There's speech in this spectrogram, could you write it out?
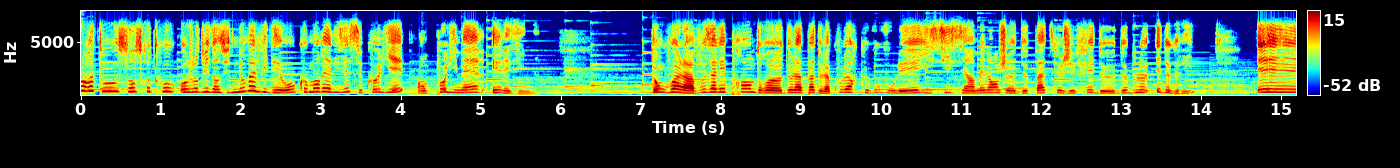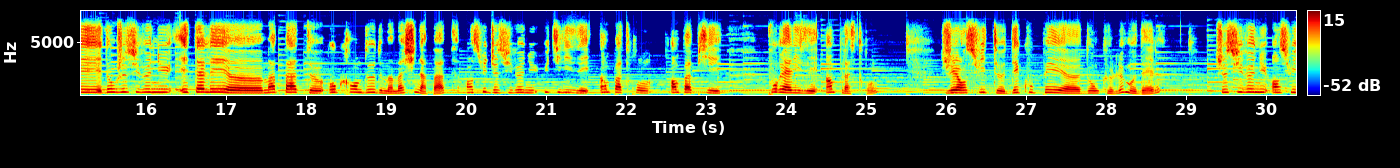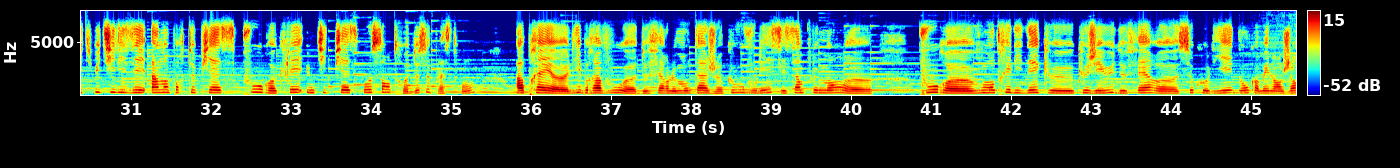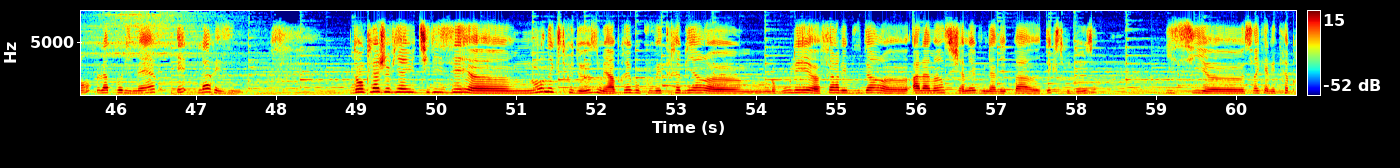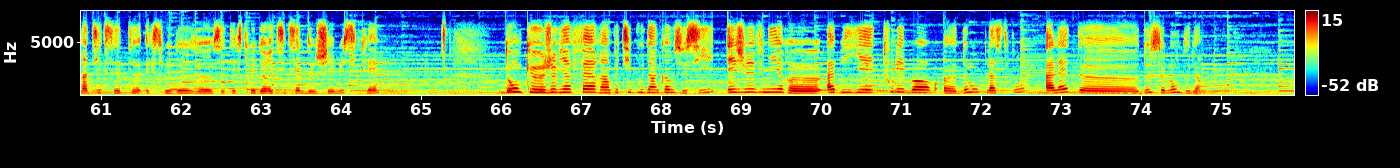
Bonjour à tous, on se retrouve aujourd'hui dans une nouvelle vidéo comment réaliser ce collier en polymère et résine. Donc voilà, vous allez prendre de la pâte de la couleur que vous voulez. Ici c'est un mélange de pâte que j'ai fait de, bleu et de gris. Et donc je suis venue étaler euh, ma pâte au cran 2 de ma machine à pâte. Ensuite je suis venue utiliser un patron en papier pour réaliser un plastron. J'ai ensuite découpé euh, donc le modèle. Je suis venue ensuite utiliser un emporte-pièce pour euh, créer une petite pièce au centre de ce plastron. Après, euh, libre à vous euh, de faire le montage que vous voulez. C'est simplement pour vous montrer l'idée que, que j'ai eu de faire ce collier donc en mélangeant la polymère et la résine. Donc là, je viens utiliser mon extrudeuse, mais après, vous pouvez très bien rouler, faire les boudins à la main si jamais vous n'avez pas d'extrudeuse. Ici, euh, c'est vrai qu'elle est très pratique cette extrudeuse, euh, cet extrudeur XXL de chez Lucyclay. Donc euh, je viens faire un petit boudin comme ceci et je vais venir habiller tous les bords de mon plastron à l'aide de ce long boudin.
